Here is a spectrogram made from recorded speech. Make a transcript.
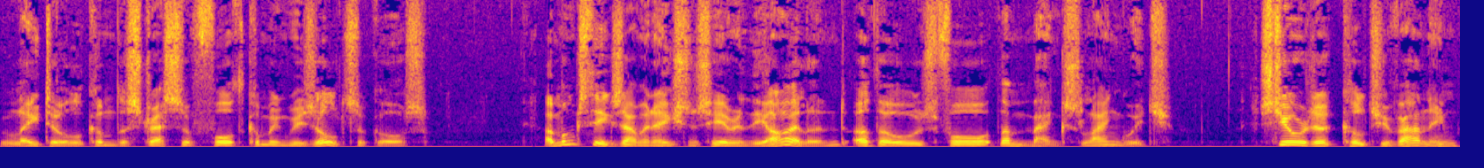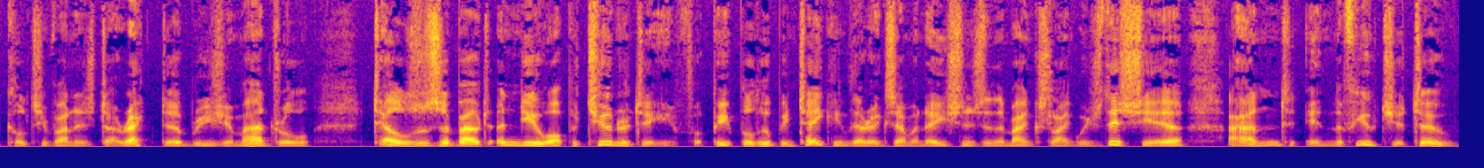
Later will come the stress of forthcoming results, of course. Amongst the examinations here in the island are those for the Manx language. Steward at Culture Vannin, Cultivanin's director, Breesha Maddrell, tells us about a new opportunity for people who've been taking their examinations in the Manx language this year and in the future too.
